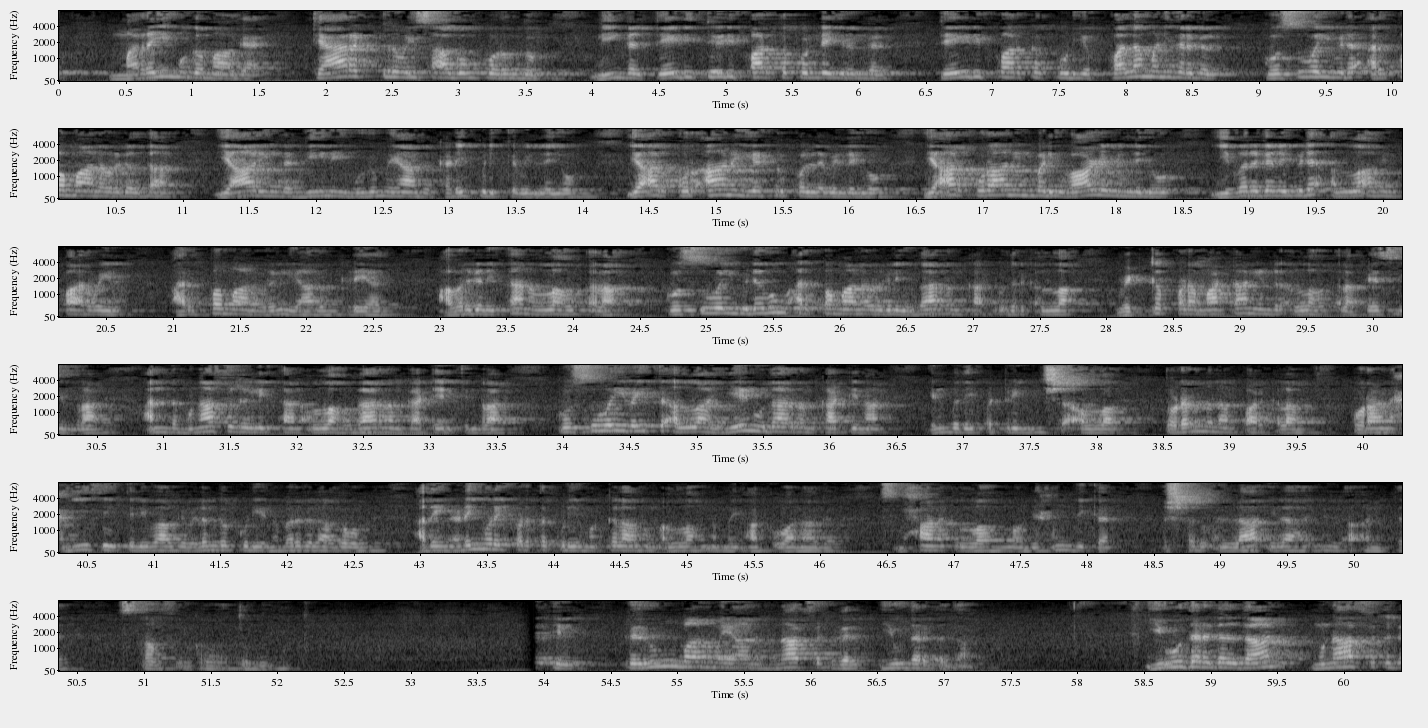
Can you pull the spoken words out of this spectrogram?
மறைமுகமாக கேரக்டர் வைஸாகவும் பொருந்தும். நீங்கள் தேடி தேடி பார்த்து கொண்டே இருங்கள். தேடி பார்க்கக்கூடிய பல மனிதர்கள் கொசுவை விட அற்பமானவர்கள் தான். யார் இந்த தீனை முழுமையாக கடைபிடிக்கவில்லையோ யார் குர்ஆனை ஏற்றுக்கொள்ளவில்லையோ? யார் குரானின்படி வாழவில்லையோ? இவர்களை விட அல்லாஹின் பார்வையில் அற்பமானவர்கள் யாரும் கிடையாது. அவர்களைத்தான் அல்லாஹு தலா கொசுவை விடவும் அற்பமானவர்களை உதாரணம் காட்டுவதற்கு அல்லாஹ் வெட்கப்பட மாட்டான் என்று அல்லாஹு தலா பேசுகின்றான். அந்த முனாஃபிகளைத்தான் அல்லாஹ் உதாரணம் காட்டியிருக்கின்றான். கொசுவை வைத்து அல்லாஹ் ஏன் உதாரணம் காட்டினான் என்பதை பற்றி இன்ஷா அல்லாஹ் தொடர்ந்து நாம் பார்க்கலாம். குரான் ஹதீஸை தெளிவாக விளங்கக்கூடிய நபர்களாகவும் அதை நடைமுறைப்படுத்தக்கூடிய மக்களாகவும் அல்லாஹ் நம்மை ஆக்குவானாக. சுஹானக் அல்லாஹும் பிஹம்திக அஷ்ஹது அல்லா இலாஹ இல்லா அன்த பெரும்பான்மையான முனாஃபிக்குகள் யூதர்கள் தான் யூதர்கள் தான் முனாஃபிக்குகள்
